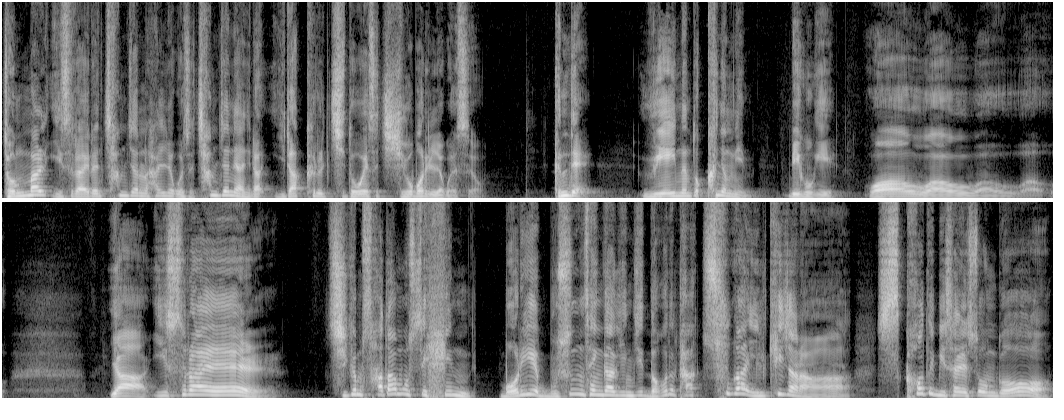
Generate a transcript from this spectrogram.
정말 이스라엘은 참전을 하려고 했어요. 참전이 아니라 이라크를 지도에서 지워버리려고 했어요. 근데 위에 있는 또 큰형님 미국이 wow wow wow wow 야 이스라엘 지금 사담 후세인 머리에 무슨 생각인지 너희들 다 수가 읽히잖아. 스커드 미사일 쏜 거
